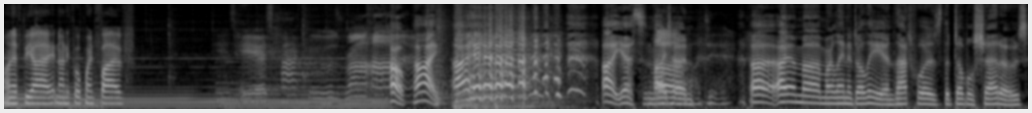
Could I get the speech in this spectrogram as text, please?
On FBI 94.5. Here's haikus rhyme. Oh, hi. I- ah, yes, in my Oh, turn. dear. Uh, I am uh, Marlena Dalí, and that was the Double Shadows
